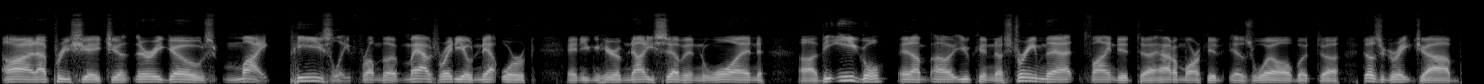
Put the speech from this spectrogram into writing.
All right, I appreciate you. There he goes, Mike Peasley from the Mavs Radio Network, and you can hear him 97.1, uh, The Eagle, and uh, you can uh, stream that, find it uh, out of market as well, but uh, does a great job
